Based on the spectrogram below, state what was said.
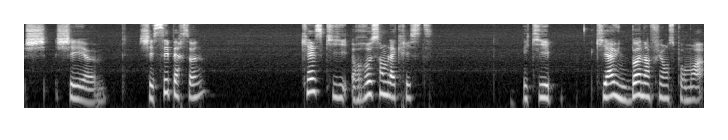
chez, euh, chez ces personnes, qu'est-ce qui ressemble à Christ et qui, est, qui a une bonne influence pour moi,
